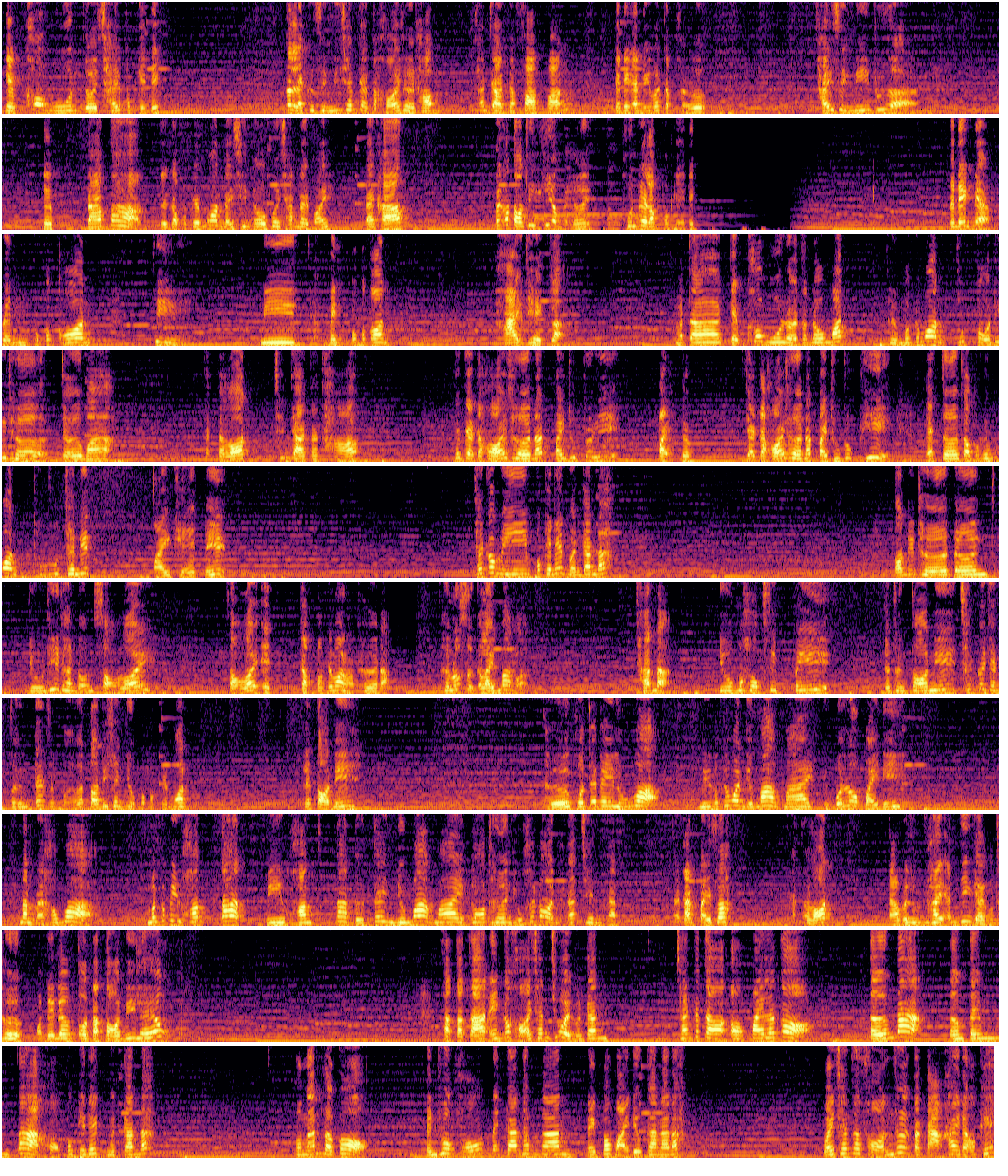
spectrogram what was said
เก็บข้อมูลโดยใช้โปเกเด็กนั่นแหละคือสิ่งที่ฉันอยากจะขอให้เธอทำฉันอยากจะฝากฝังโปเกเด็กอันนี้ไว้กับเธอ ใช้สิ่งนี้เพื่อ เก็บ Data เกี่ยวกับโปเกมอนในชินโอเพื่อฉันได้ไหมได้ครับไม่ก็ตอนที่เยี่ยมไปเลย คุณได้รับโปเกเด็กเด็กเนี่ยเป็นอุปกรณ์ที่มีเป็นอุปกรณ์ไฮเทคละมันจะเก็บข้อมูลโดยอัตโนมัติ ถึงโปเกมอนทุกตัวที่เธอเจอมา แต่ตลอดฉันอยากจะถามฉันอยากจะขอให้เธอนั้นไปทุกที่ไปอยากจะขอให้เธอนั้นไปทุกทุกๆที่ และเจอกับโปเกมอนทุกๆชนิดในเขตนี้ฉันก็มีโปเกเด็กเหมือนกันนะ ตอนที่เธอเดินอยู่ที่ถนน 200 201 กับโปเกมอนของเธอน่ะเธอรู้สึกอะไรบ้างล่ะ ฉันอะอยู่มา 60 ปีแต่ถึงตอนนี้ฉันก็ยังตื่นเต้นเสมอตอนที่ฉันอยู่กับโปเกมอน และตอนนี้ เธอควรจะได้รู้ว่า มีโปเกมอนอยู่มากมายอยู่บนโลกใบนี้ นั่นหมายความว่า มันก็มีความน่ามีความน่าตื่นเต้นอยู่มากมาย รอเธออยู่ข้างนอกอยู่นั่นเช่นกัน แต่นั้นไปซะแคทเธอรอน การเป็นคนไทยอันยิ่งใหญ่ของเธอ มันได้เริ่มต้นณตอนนี้แล้ว ศาสตราจารย์เองก็ขอให้ฉันช่วยเหมือนกัน ฉันก็จะออกไปแล้วก็เติมหน้า เติมเต็มหน้าของโปเกเด็กเหมือนกันนะเพราะงั้นเราก็เป็นพวกพ้องในการทำงานในเป้าหมายเดียวกันนะนะ ไว้ฉันจะสอนเรื่องต่างๆให้นะโอเค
